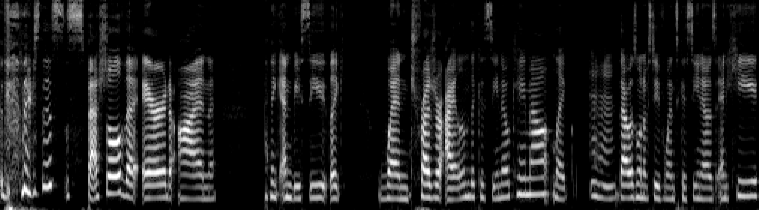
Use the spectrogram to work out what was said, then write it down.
there's this special that aired on I think NBC like when Treasure Island, the casino came out, like hmm that was one of Steve Wynn's casinos, and he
